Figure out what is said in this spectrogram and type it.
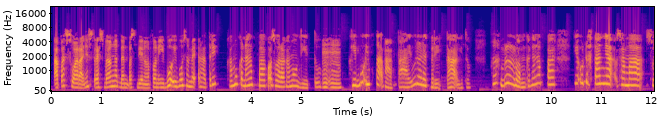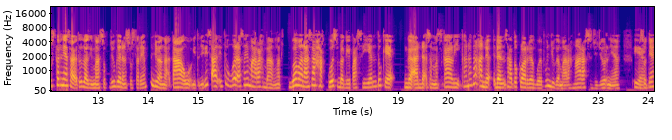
apa suaranya stres banget. Dan pas dia nelpon ibu ibu sampai Ratri kamu kenapa? Kok suara kamu gitu? Mm-mm. ibu ibu nggak apa-apa. Ibu udah lihat berita gitu Hah belum kenapa? Ya udah tanya sama susternya. Saat itu lagi masuk juga dan susternya pun juga nggak tahu gitu. Jadi saat itu gue rasanya marah banget. Gue merasa hak gue sebagai pasien tuh kayak nggak ada sama sekali. Karena kan ada dan satu keluarga gue pun juga marah-marah sejujurnya. Iya. maksudnya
